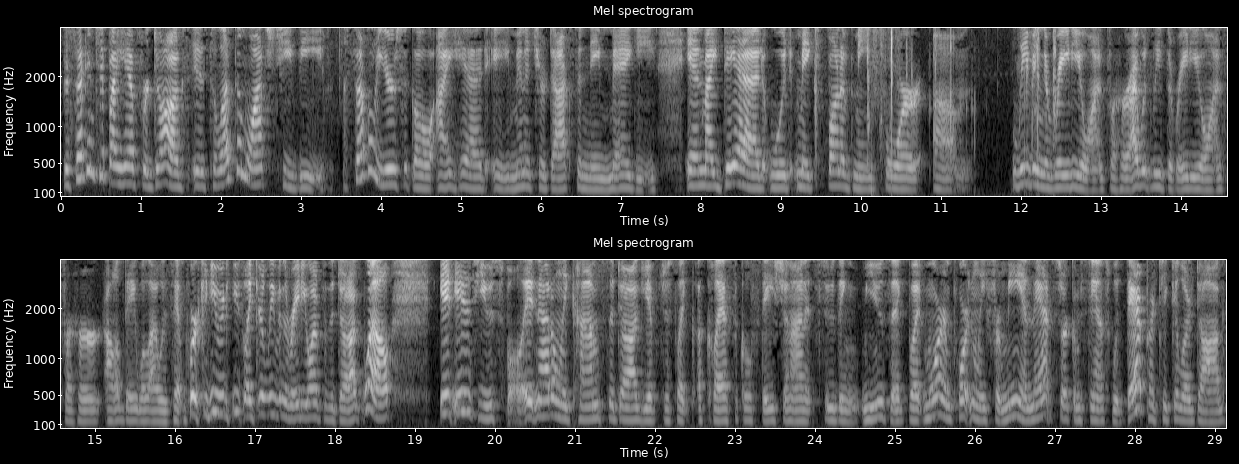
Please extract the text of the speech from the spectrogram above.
The second tip I have for dogs is to let them watch TV. Several years ago, I had a miniature dachshund named Maggie, and my dad would make fun of me for um, leaving the radio on for her. I would leave the radio on for her all day while I was at work. And he would, he's like, You're leaving the radio on for the dog? Well, it is useful. It not only calms the dog, you have just like a classical station on it, soothing music, but more importantly for me in that circumstance with that particular dog,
